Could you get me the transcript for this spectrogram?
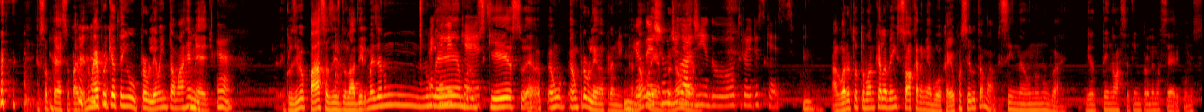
eu sou péssimo, pai. Não é porque eu tenho problema em tomar remédio. É. Inclusive eu passo às vezes do lado dele, mas eu não, não É lembro, esqueço. É, é um, é um problema pra mim. Eu, Eu não deixo lembro, um de não lembro. ladinho do outro, ele esquece. Agora eu tô tomando que ela vem e soca na minha boca. Aí eu consigo tomar. Senão, não, não vai. Eu tenho, nossa, eu tenho um problema sério com isso.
